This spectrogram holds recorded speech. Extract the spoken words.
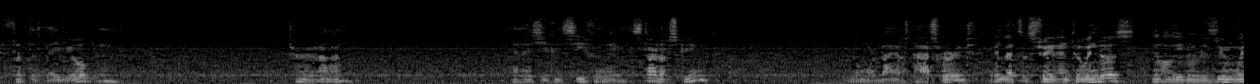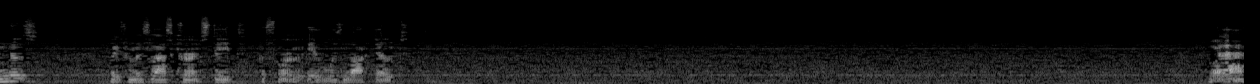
flip this baby open, turn it on, and as you can see from the startup screen, no more BIOS password. It lets us straight into Windows. It'll even resume Windows right from its last current state before it was locked out. Voila.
